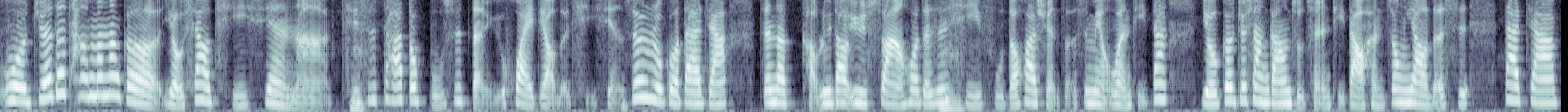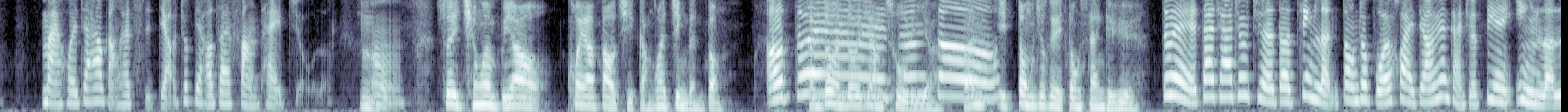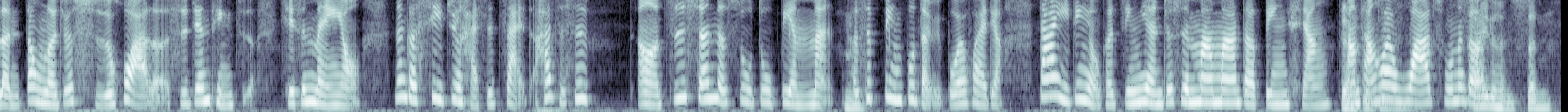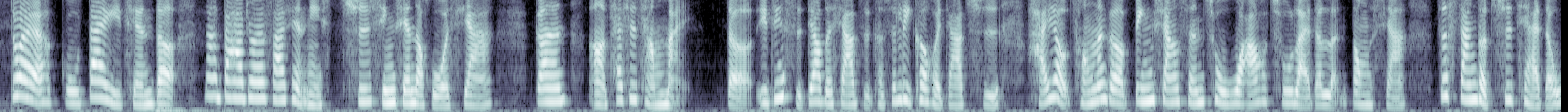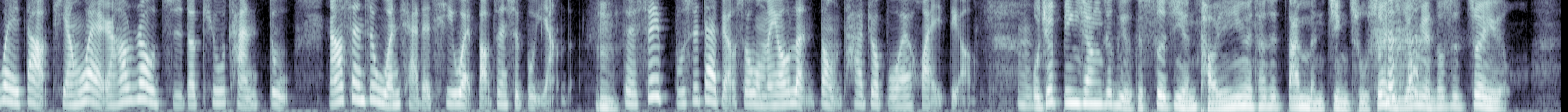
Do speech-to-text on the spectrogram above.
我觉得他们那个有效期限啊，其实它都不是等于坏掉的期限，所以如果大家真的考虑到预算或者是洗服的话，选择是没有问题。但有个就像刚刚主持人提到，很重要的是大家买回家要赶快吃掉，就不要再放太久了。嗯，所以千万不要快要到期赶快进冷冻。哦，对，很多人都会这样处理啊，反正一冻就可以冻三个月。对，大家就觉得进冷冻就不会坏掉，因为感觉变硬了，冷冻了就石化了，时间停止。其实没有，那个细菌还是在的，它只是。呃，滋生的速度变慢，可是并不等于不会坏掉。大家一定有个经验，就是妈妈的冰箱常常会挖出那个塞得很深。对，古代以前的那大家就会发现，你吃新鲜的活虾，跟嗯菜市场买。的已经死掉的虾子，可是立刻回家吃。还有从那个冰箱深处挖出来的冷冻虾，这三个吃起来的味道、甜味，然后肉质的 Q 弹度，然后甚至闻起来的气味，保证是不一样的。嗯，对，所以不是代表说我们有冷冻它就不会坏掉。嗯，我觉得冰箱这个有个设计很讨厌，因为它是单门进出，所以你永远都是最。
